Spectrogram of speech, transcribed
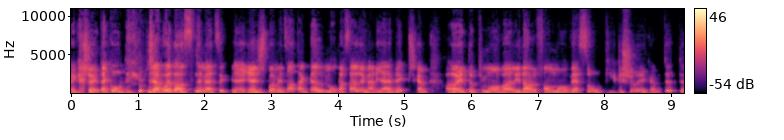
Fait que Richard est à côté, je la vois dans la cinématique, puis elle réagit pas, mais tu sais, en tant que tel, mon personnage est marié avec, puis je suis comme, ah, et toi, puis moi, on va aller dans le fond de mon vaisseau, puis Richard est comme, tout, tout,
